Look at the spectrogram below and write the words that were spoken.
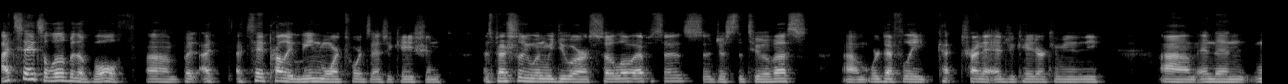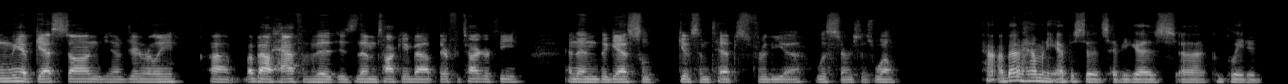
I'd say it's a little bit of both, um, but I, I'd say probably lean more towards education especially when we do our solo episodes. So just the two of us, um, we're definitely trying to educate our community. Um, and then when we have guests on, you know, generally uh, about half of it is them talking about their photography, and then the guests will give some tips for the uh, listeners as well. How, about how many episodes have you guys uh, completed?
